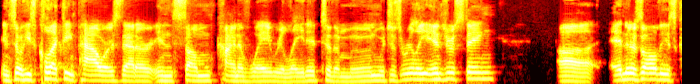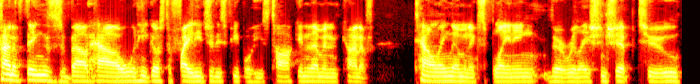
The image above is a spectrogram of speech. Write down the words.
And so he's collecting powers that are in some kind of way related to the moon, which is really interesting. Uh, and there's all these kind of things about how when he goes to fight each of these people, he's talking to them and kind of telling them and explaining their relationship to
